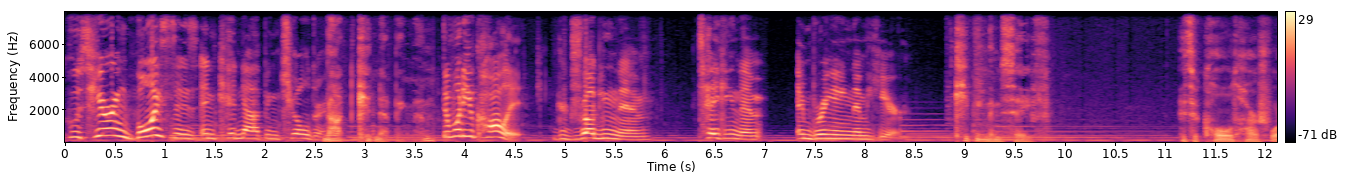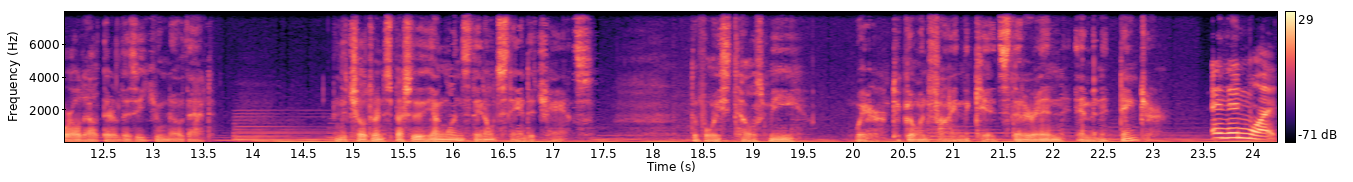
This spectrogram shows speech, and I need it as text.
who's hearing voices and kidnapping children. Not kidnapping them. Then what do you call it? You're drugging them, taking them, and bringing them here. Keeping them safe. It's a cold, harsh world out there, Lizzy. You know that. And the children, especially the young ones, they don't stand a chance. The voice tells me where to go and find the kids that are in imminent danger. And then what?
